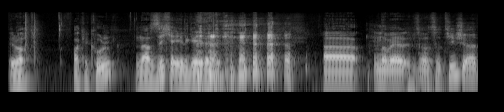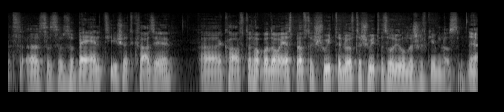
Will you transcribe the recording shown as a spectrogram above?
Ich dachte, okay, cool. Na sicher, El Geld. äh, dann habe ich so, so ein T-Shirt, äh, so, so, so Band-T-Shirt quasi äh, gekauft. Dann hat man dann erstmal auf der Schulter, nur auf der Schulter so die Unterschrift geben lassen. Ja.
